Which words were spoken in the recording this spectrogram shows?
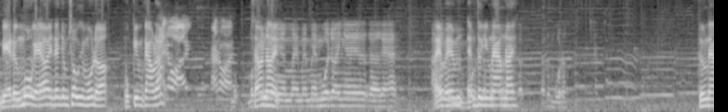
Ghẹ đừng mua ghẹ ơi năm trăm xu thì mua được. Một kim cao lắm. Rồi rồi. Một Sao anh ơi? mày, mày, mày, mày mua cho anh ờ, ghé Em- em- em Thương Dương Nam đây. đã cần mua đâu. Tương nam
